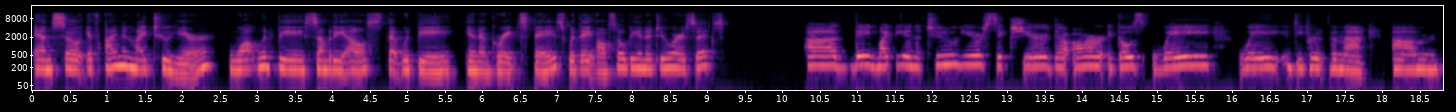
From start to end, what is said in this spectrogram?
And so, if I'm in my two year, what would be somebody else that would be in a great space? Would they also be in a two or a six? Uh, they might be in a two year, six year. There are, it goes way, way deeper than that. Um,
